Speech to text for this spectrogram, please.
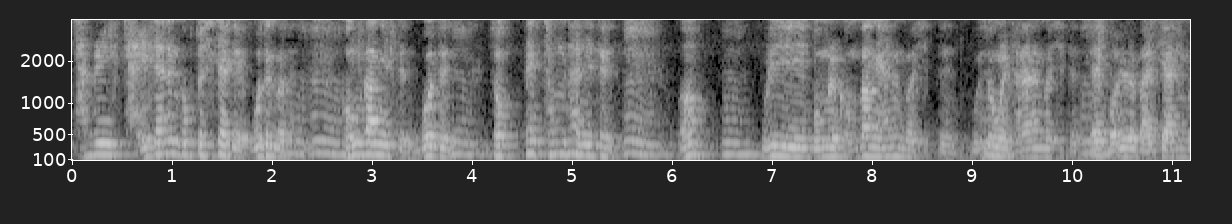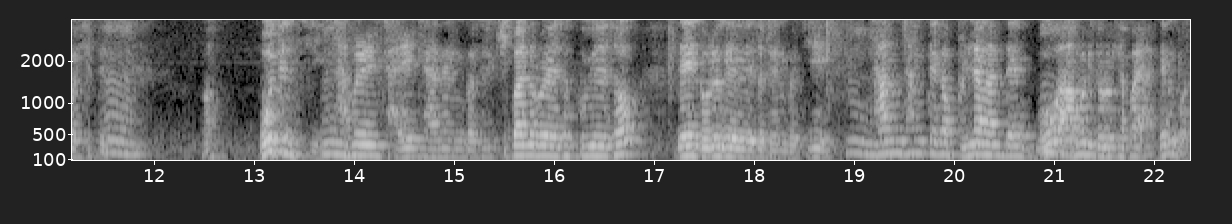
잠을 잘 자는 것부터 시작해요. 모든 거는 음, 건강이든 뭐든 음, 적폐청산이든 음, 어 음, 우리 몸을 건강히 하는 것이든 운동을 음. 잘하는 것이든 음. 내 머리를 맑게 하는 것이든 음, 뭐든지 음. 잠을 잘 자는 것을 기반으로 해서 그 위해서 내 노력에 의해서 되는 거지 음. 잠 상태가 불량한데 뭐 음. 아무리 노력해봐야 안 되는 거야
